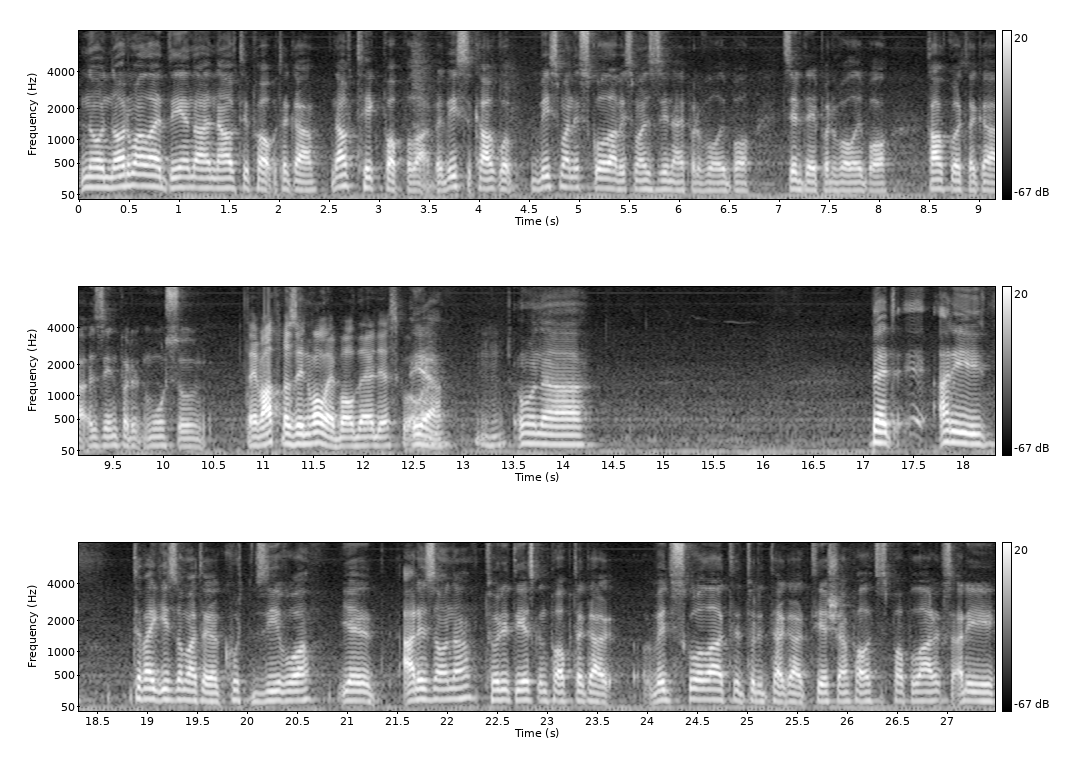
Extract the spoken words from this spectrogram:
nu, normālā dienā nav tik, pop, kā, nav tik populāra, bet visi kaut ko, visi mani skolā vismaz zināja par volejbolu, dzirdēja par volejbolu, kaut ko tā kā zina par mūsu Tev atpazina volejbola dēļ, ja skolā. Jā. Mhm. Un, uh, bet arī tev vajag izdomāt, uh, kur tu dzīvo. Ja Arizonā tur ir diezgan populārs, vidusskolā tur ir tiešām palicis populārs. Arī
